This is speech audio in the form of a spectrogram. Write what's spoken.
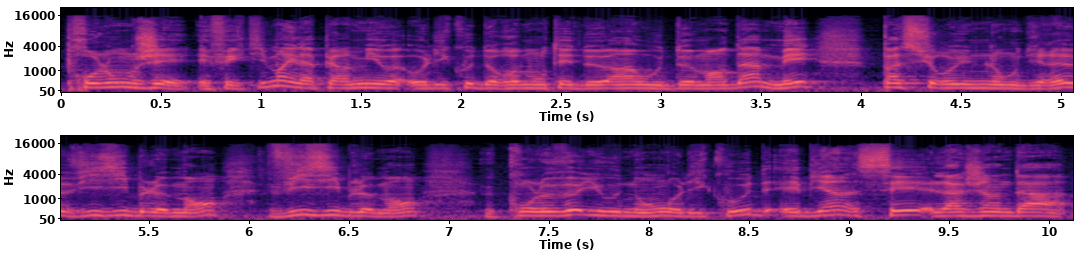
prolongé. Effectivement, il a permis au Likoud de remonter de un ou deux mandats, mais pas sur une longue durée. Visiblement, visiblement, qu'on le veuille ou non au Likoud, eh bien, c'est l'agenda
